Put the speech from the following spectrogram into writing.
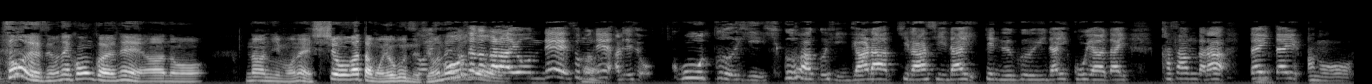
そうですよね、今回ね、あの、何人もね、師匠方も呼ぶんですよね。大阪から呼んで、そのね、あれですよ。交通費、宿泊費、ギャラ、チラシ代、手拭い代、小屋代、かさんだら、だいたい、あの、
